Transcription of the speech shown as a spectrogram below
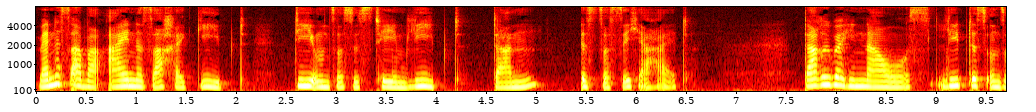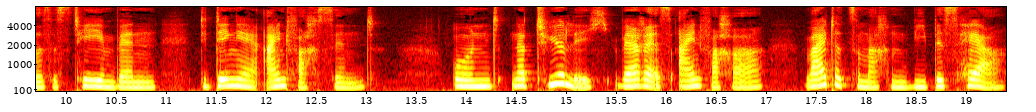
Wenn es aber eine Sache gibt, die unser System liebt, dann ist das Sicherheit. Darüber hinaus liebt es unser System, wenn die Dinge einfach sind. Und natürlich wäre es einfacher, weiterzumachen wie bisher,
